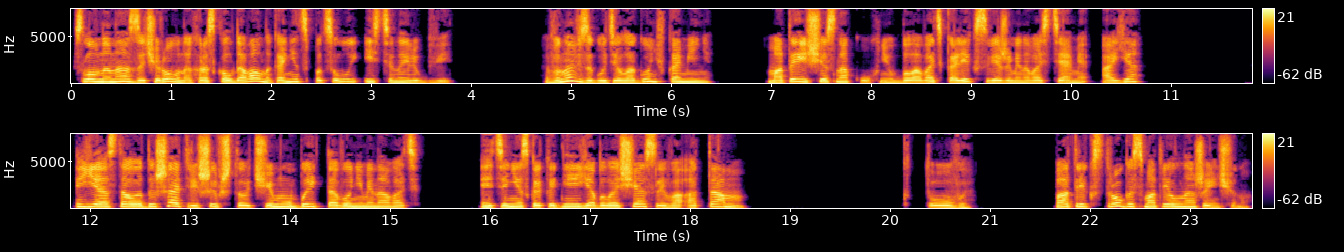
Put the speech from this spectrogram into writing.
словно нас, зачарованных, расколдовал, наконец, поцелуй истинной любви. Вновь загудел огонь в камине. Матей исчез на кухню, баловать коллег свежими новостями, а я... Я стала дышать, решив, что чему быть, того не миновать. Эти несколько дней я была счастлива, а там... «Кто вы?» Патрик строго смотрел на женщину.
